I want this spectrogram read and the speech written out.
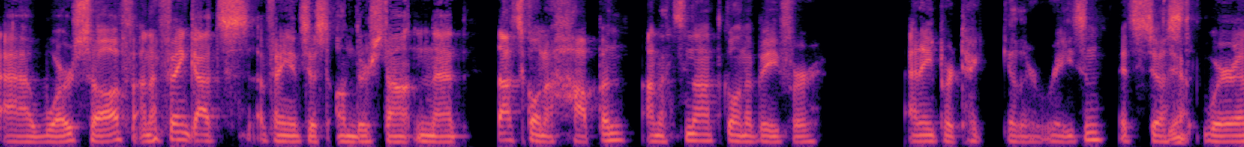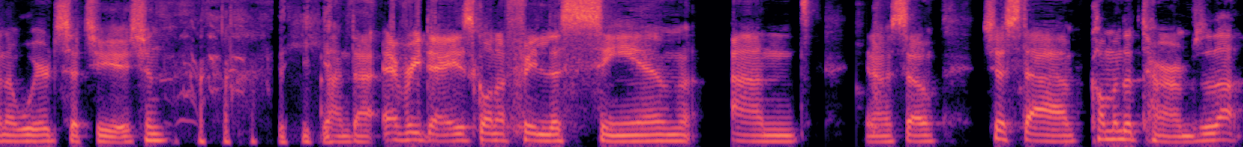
uh, worse off. And I think that's I think it's just understanding that that's going to happen, and it's not going to be for any particular reason. It's just yeah. we're in a weird situation, yes. and uh, every day is going to feel the same. And you know, so just uh, coming to terms with that,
